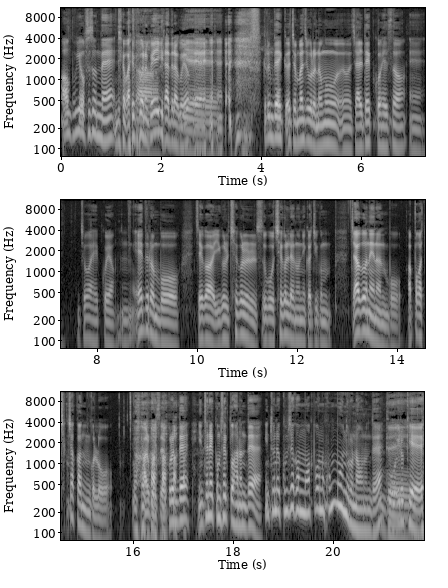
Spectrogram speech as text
아 그게 없어졌네 이제 와이프는 아, 그 얘기를 하더라고요. 예. 예. 그런데 그 전반적으로 너무 어, 잘 됐고 해서 예. 좋아했고요. 음, 애들은 뭐 제가 이걸 책을 쓰고 책을 내놓으니까 지금 작은 애는 뭐 아빠가 책 작가인 걸로 알고 있어요. 그런데 인터넷 검색도 하는데 인터넷 검색하면 뭐 아빠는 공무원으로 나오는데 네. 뭐 이렇게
